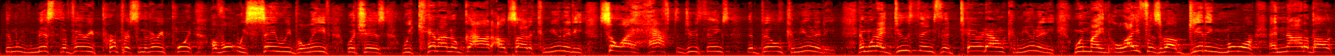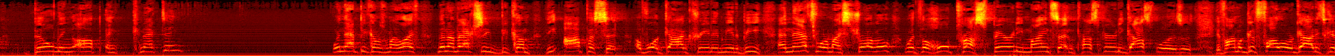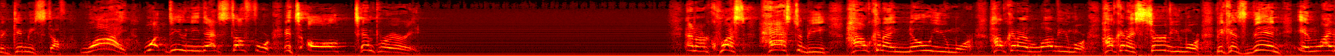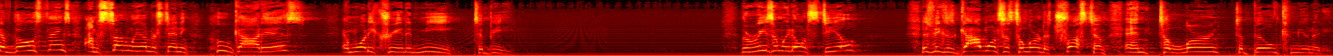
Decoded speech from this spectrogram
then we've missed the very purpose and the very point of what we say we believe, which is we cannot know God outside of community, so I have to do things that build community. And when I do things that tear down community, when my life is about getting more and not about building up and connecting, when that becomes my life, then I've actually become the opposite of what God created me to be. And that's where my struggle with the whole prosperity mindset and prosperity gospel is, is if I'm a good follower of God, He's going to give me stuff. Why? What do you need that stuff for? It's all temporary. And our quest has to be how can I know you more? How can I love you more? How can I serve you more? Because then, in light of those things, I'm suddenly understanding who God is and what He created me to be. The reason we don't steal is because God wants us to learn to trust Him and to learn to build community.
